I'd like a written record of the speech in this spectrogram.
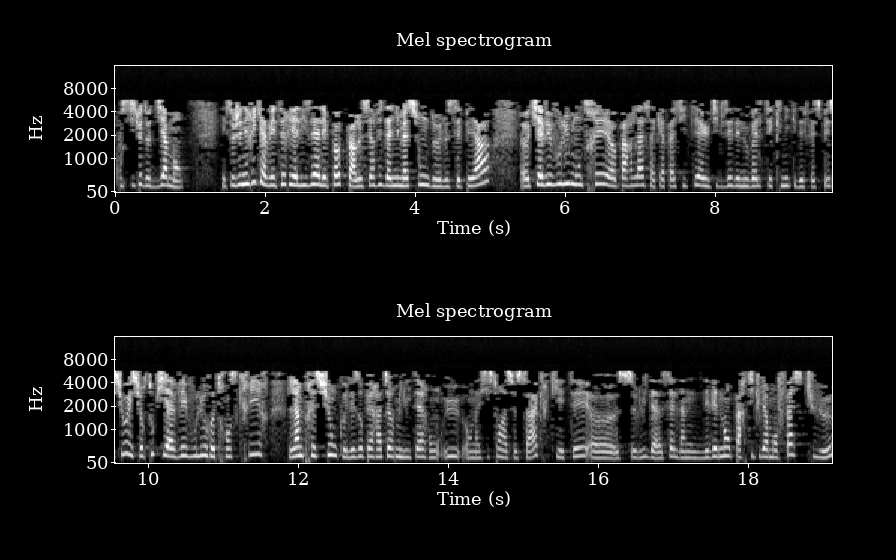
constituées de diamants. Et ce générique avait été réalisé à l'époque par le service d'animation de l'ECPA, euh, qui avait voulu montrer euh, par là sa capacité à utiliser des nouvelles techniques d'effets spéciaux et surtout qui avait voulu retranscrire l'impression que les opérateurs militaires ont eue en assistant à ce sacre, qui était euh, celui celle d'un événement particulièrement fastueux.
